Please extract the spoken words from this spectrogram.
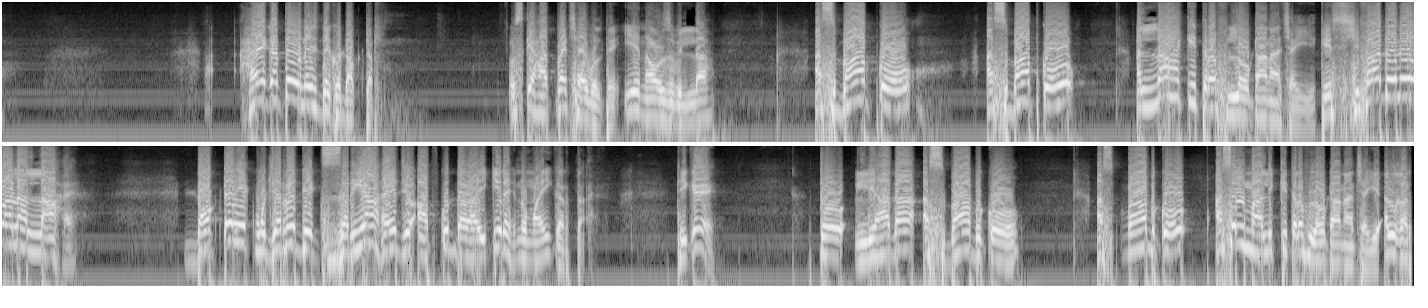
है कहते तो उन्हें देखो डॉक्टर। उसके हाथ में छह बोलते हैं। ये नौजबिल्ला असबाब को असबाब को अल्लाह की तरफ़ लौटाना चाहिए कि शिफा देने वाला अल्लाह है। डॉक्टर एक मुजरद एक ज़रिया है जो आपको दवाई की रहनुमाई करता है। ठीक है? तो लिहाजा इसबाब को इसबाब को असल मालिक की तरफ़ लौटाना चाहिए। अलगर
